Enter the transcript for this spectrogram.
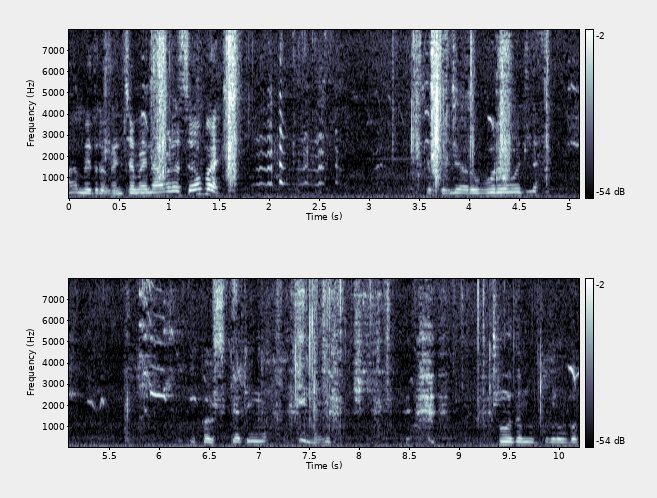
હા મિત્રો ઘનશ્યામભાઈને આવડે છે હો ભાઈ. પહેલી વાર ઊભું રહેવું એટલે. ઉપર સ્કેટિંગ હું તમને પકડું ઉપર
